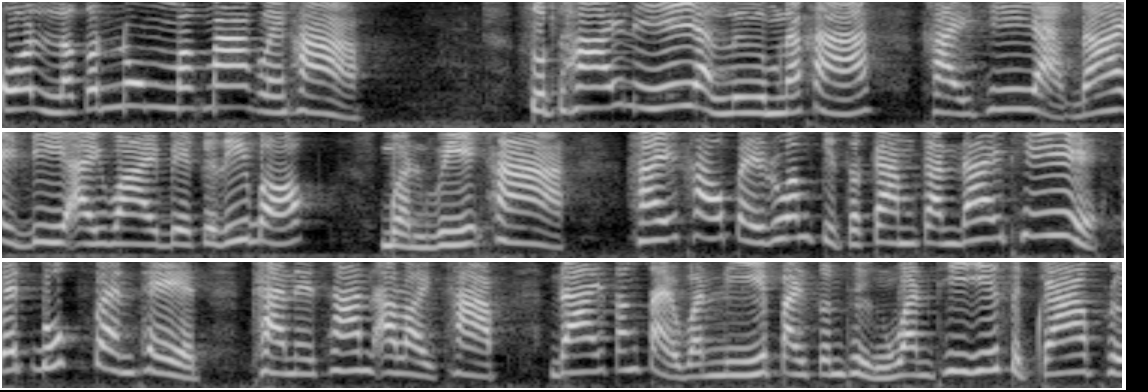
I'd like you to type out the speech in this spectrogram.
ข้นแล้วก็นุ่มมาก ๆ เลยค่ะ สุดท้ายนี้อย่าลืมนะคะ ใครที่อยากได้ DIY Bakery Box เหมือนวิค่ะ ให้เข้าไปร่วมกิจกรรมกันได้ที่ Facebook Fanpage Carnation อร่อยขับ ได้ตั้งแต่วันนี้ไปจนถึงวันที่ 29 พฤ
